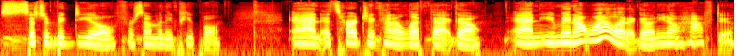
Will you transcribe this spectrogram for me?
such a big deal for so many people. And it's hard to kind of let that go. And you may not want to let it go and you don't have to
